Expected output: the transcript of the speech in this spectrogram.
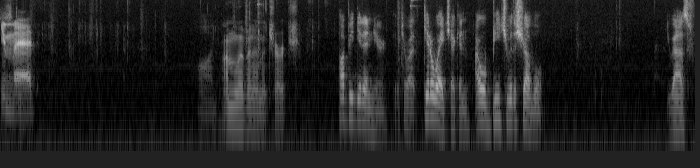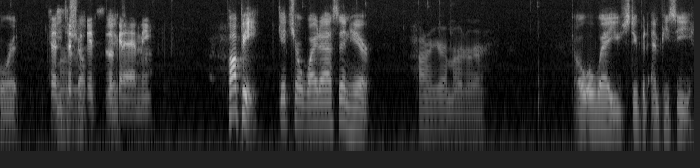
You mad? On. I'm living in the church. Puppy, get in here. Get your ass. Get away, chicken. I will beat you with a shovel. You asked for it. Certificate's Dick. looking at me. Puppy, get your white ass in here. Hunter, you're a murderer. Go away, you stupid NPC.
